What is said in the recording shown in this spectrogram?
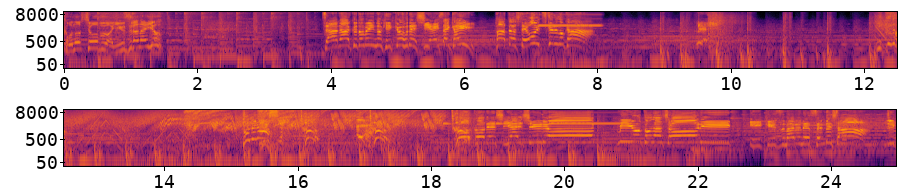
この勝負は譲らないよ！ザナークドメインのキックオフで試合再開！果たして追いつけるのか？行くぞ試合終了見事な勝利行き詰まる熱戦でした実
